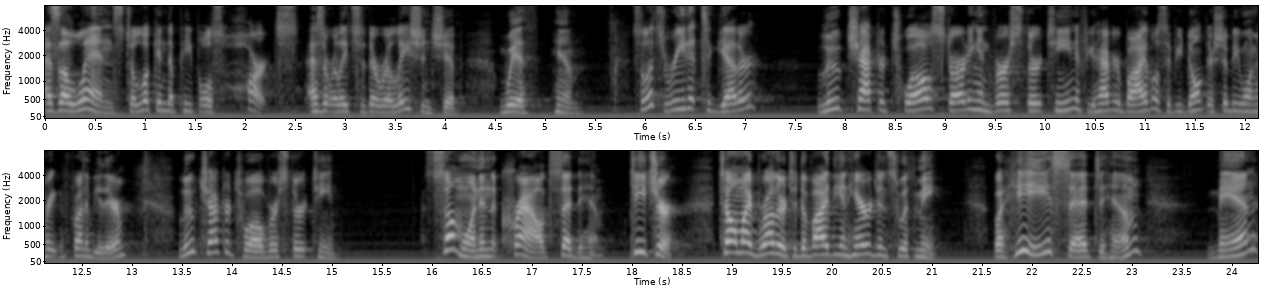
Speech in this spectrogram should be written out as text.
as a lens to look into people's hearts as it relates to their relationship with Him. So let's read it together. Luke chapter 12, starting in verse 13. If you have your Bibles, if you don't, there should be one right in front of you there. Luke chapter 12, verse 13. Someone in the crowd said to him, Teacher, tell my brother to divide the inheritance with me. But he said to him, Man,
